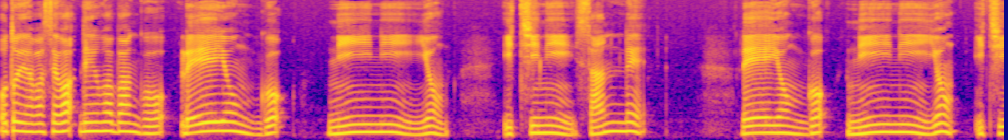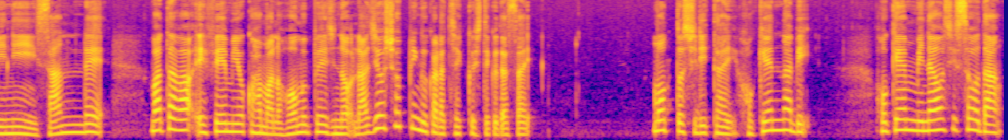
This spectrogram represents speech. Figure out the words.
お問い合わせは電話番号045-224-1230 045-224-1230または FM 横浜のホームページのラジオショッピングからチェックしてください。もっと知りたい保険ナビ。保険見直し相談、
